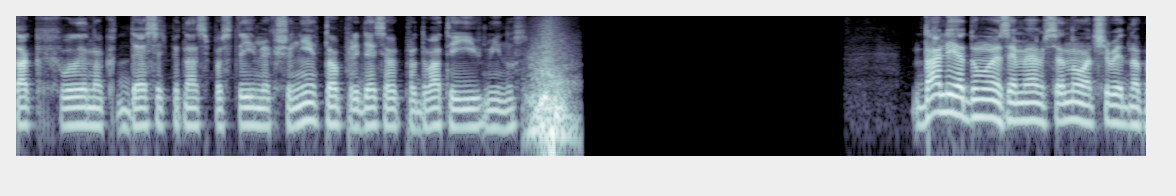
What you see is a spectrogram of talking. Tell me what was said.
Так, хвилинок 10-15 постоїм, якщо ні, то прийдеться продавати її в мінус. Далі, я думаю, займемося, ну, очевидно,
